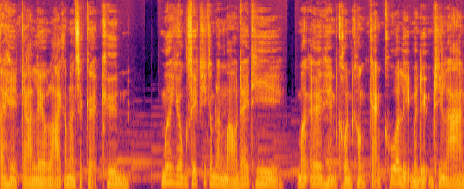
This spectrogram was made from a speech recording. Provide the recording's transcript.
แต่เหตุการณ์เลวร้ายกำลังจะเกิดขึ้น เมื่อยงซิกที่กำลังเมาได้ที่บังเอิญเห็นคนของแก๊งคู่อริมาดื่มที่ร้าน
